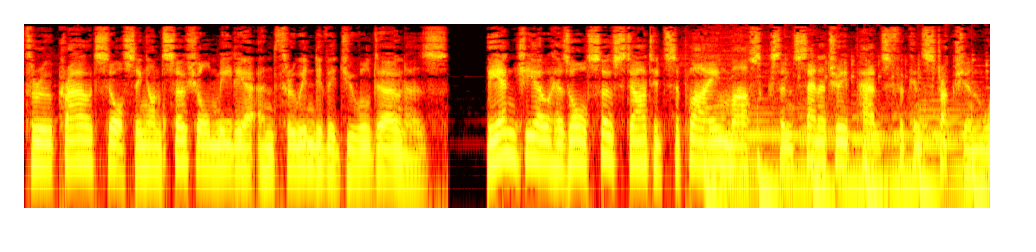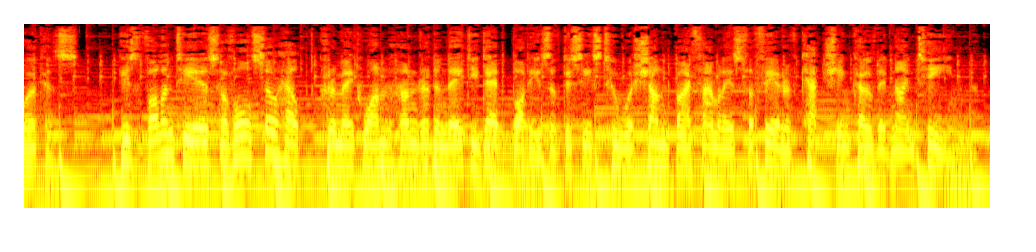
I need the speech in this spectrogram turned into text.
through crowdsourcing on social media and through individual donors. The NGO has also started supplying masks and sanitary pads for construction workers. His volunteers have also helped cremate 180 dead bodies of deceased who were shunned by families for fear of catching COVID-19.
